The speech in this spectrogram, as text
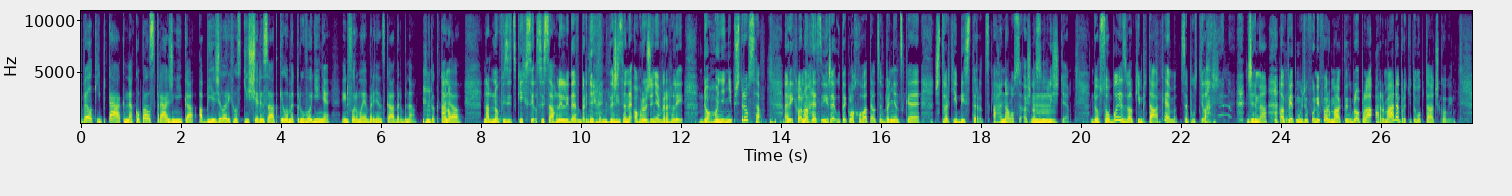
Velký pták nakopal strážníka a běžel rychlostí 60 km v hodině, informuje brněnská drbna. Tak teda, Ano. Na dno fyzických sil si sáhli lidé v Brně, kteří se neohroženě vrhli do honění pštrosa. Rychlonohé zvíře uteklo chovatelce v brněnské čtvrti Bystrc a hnalo se až na sídliště. Do souboje s velkým ptákem se pustila žena žena a pět mužů v uniformách, tak byla plná armáda proti tomu ptáčkovi.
